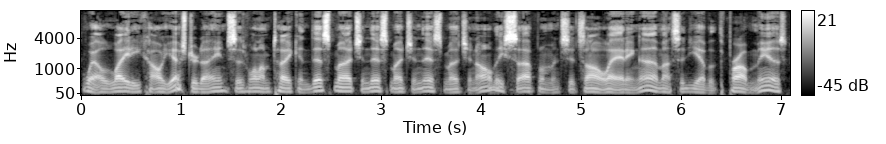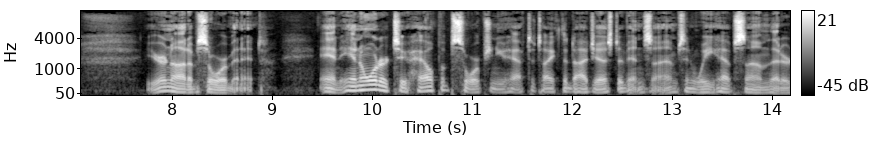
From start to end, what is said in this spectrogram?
well, lady called yesterday and says, Well, I'm taking this much and this much and this much and all these supplements, it's all adding up. I said, Yeah, but the problem is you're not absorbing it. And in order to help absorption, you have to take the digestive enzymes, and we have some that are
